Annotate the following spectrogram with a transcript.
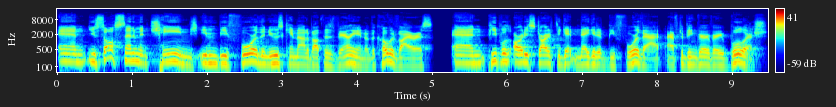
And you saw sentiment change even before the news came out about this variant of the COVID virus. And people already started to get negative before that after being very, very bullish.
